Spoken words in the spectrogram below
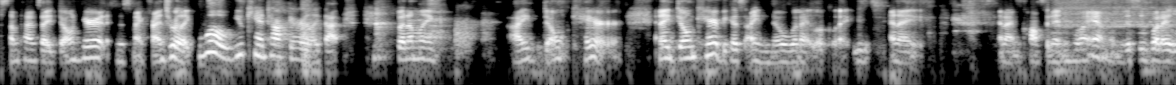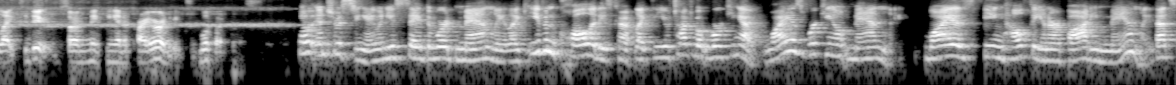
sometimes I don't hear it. And it's my friends who are like, whoa, you can't talk to her like that. But I'm like, I don't care. And I don't care because I know what I look like. And I and I'm confident in who I am. And this is what I like to do. So I'm making it a priority to look like this. So interesting. Eh? When you say the word manly, like even qualities kind of like you talked about working out. Why is working out manly? Why is being healthy in our body manly? That's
